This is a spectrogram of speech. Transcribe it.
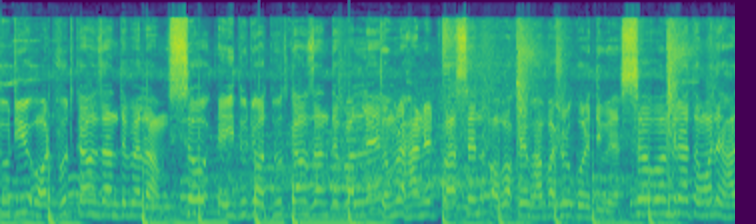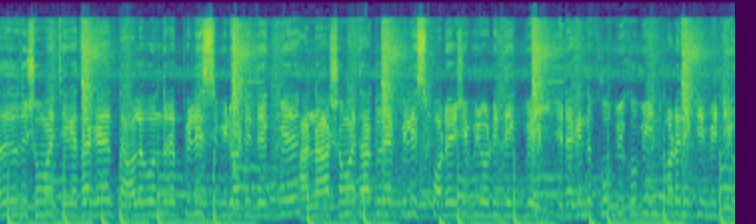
দুটি অদ্ভুত কারণ জানতে পেলাম সো এই দুটি অদ্ভুত কারণ জানতে পারলে তোমরা হান্ড্রেড পার্সেন্ট অবাক হয়ে ভাবা শুরু করে দিবে সো বন্ধুরা তোমাদের হাতে যদি সময় থেকে থাকে তাহলে বন্ধুরা প্লিজ ভিডিওটি দেখবে আর না সময় থাকলে প্লিজ পরে এসে ভিডিওটি দেখবেই এটা কিন্তু খুবই খুবই ইম্পর্টেন্ট একটি ভিডিও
